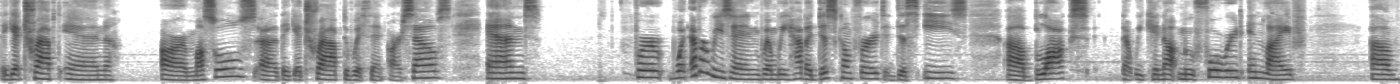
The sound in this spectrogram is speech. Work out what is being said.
They get trapped in our muscles, uh, they get trapped within ourselves. And for whatever reason, when we have a discomfort, dis-ease, uh, blocks that we cannot move forward in life, um,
